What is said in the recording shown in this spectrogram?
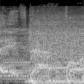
believe that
